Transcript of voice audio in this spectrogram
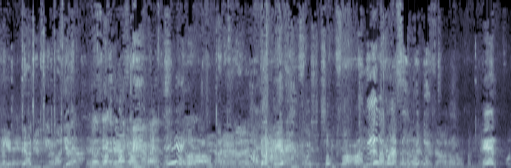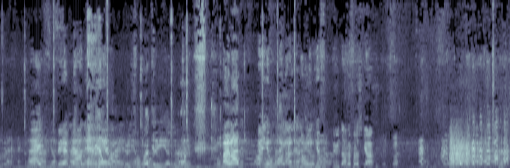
Tre. Vi hade ju tre varje. Ja, här är ju fan... Den där är ju fusk som fan. Den här bara Här! Nej, Vi, vi hade tre. utsåg jag tre eller? Jajamän. Men Johan, du gick ju utan att fuska.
